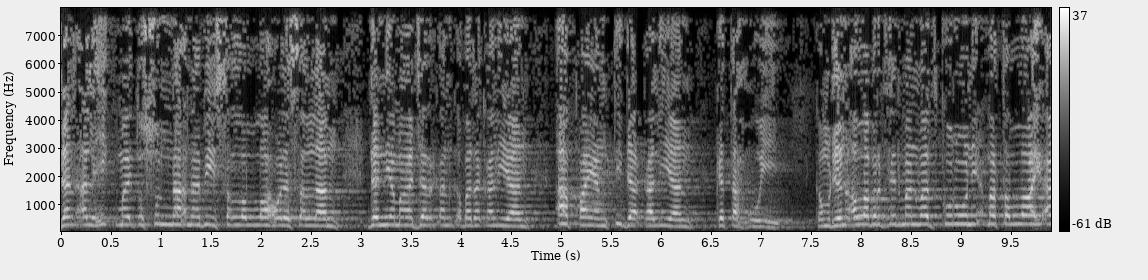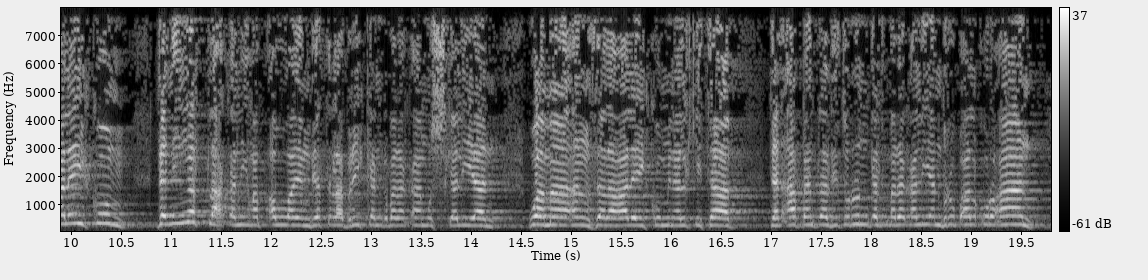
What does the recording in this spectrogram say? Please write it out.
dan Al-Hikmah itu sunnah Nabi sallallahu alaihi wasallam dan dia mengajarkan kepada kalian apa yang tidak kalian ketahui. Kemudian Allah berfirman, "Wadhkuru ni'matallahi 'alaikum" dan ingatlah akan nikmat Allah yang Dia telah berikan kepada kamu sekalian. "Wa ma anzala 'alaikum minal kitab" dan apa yang telah diturunkan kepada kalian berupa Al-Quran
